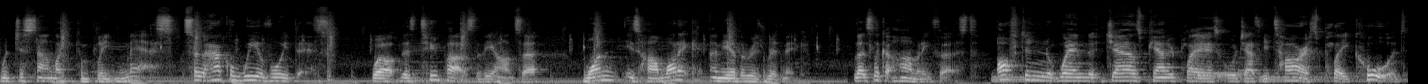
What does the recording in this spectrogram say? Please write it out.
would just sound like a complete mess. So how can we avoid this? Well, there's two parts to the answer. One is harmonic and the other is rhythmic. Let's look at harmony first. Often when jazz piano players or jazz guitarists play chords,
